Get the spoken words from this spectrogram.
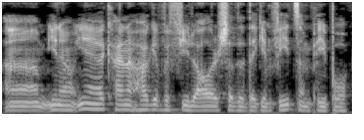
Um, you know, yeah, kind of, I'll give a few dollars so that they can feed some people.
